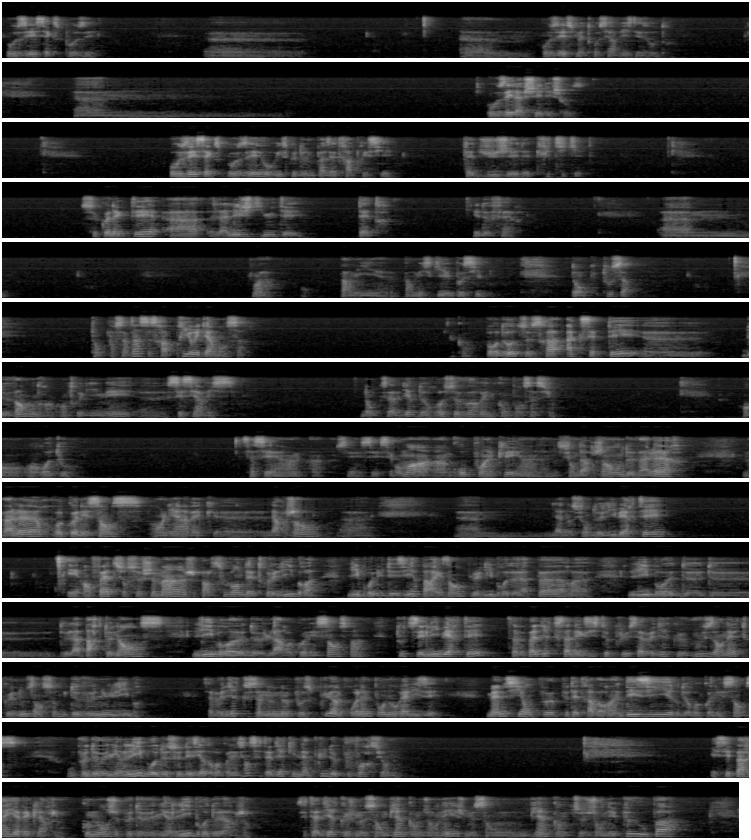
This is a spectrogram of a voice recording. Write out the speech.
oser s'exposer oser se mettre au service des autres. oser lâcher des choses. Oser s'exposer au risque de ne pas être apprécié, d'être jugé, d'être critiqué. Se connecter à la légitimité d'être et de faire. Euh, voilà, parmi, euh, parmi ce qui est possible. Donc tout ça. Donc pour certains, ce sera prioritairement ça. Pour d'autres, ce sera accepter euh, de vendre, entre guillemets, ses services. Donc ça veut dire de recevoir une compensation en, retour. Ça, c'est vraiment un, gros point clé, hein, la notion d'argent, de valeur. Valeur, reconnaissance en lien avec euh, l'argent, euh, euh, la notion de liberté. Et en fait, sur ce chemin, je parle souvent d'être libre, libre du désir par exemple, libre de la peur, libre de, de l'appartenance, libre de la reconnaissance. Enfin, toutes ces libertés, ça ne veut pas dire que ça n'existe plus, ça veut dire que vous en êtes, que nous en sommes devenus libres. Ça veut dire que ça ne nous pose plus un problème pour nous réaliser. Même si on peut peut-être avoir un désir de reconnaissance, on peut devenir libre de ce désir de reconnaissance, c'est-à-dire qu'il n'a plus de pouvoir sur nous. Et c'est pareil avec l'argent. Comment je peux devenir libre de l'argent? C'est-à-dire que je me sens bien quand j'en ai, je me sens bien quand j'en ai peu ou pas.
